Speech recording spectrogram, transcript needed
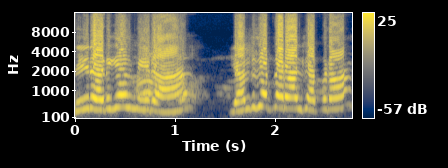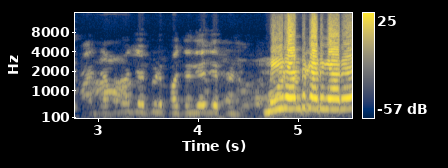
మీరు అడిగేది మీరా? ఎంత చెప్పారు వాళ్ళు చెప్పడం? మీరు ఎంతకు అడిగారు?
